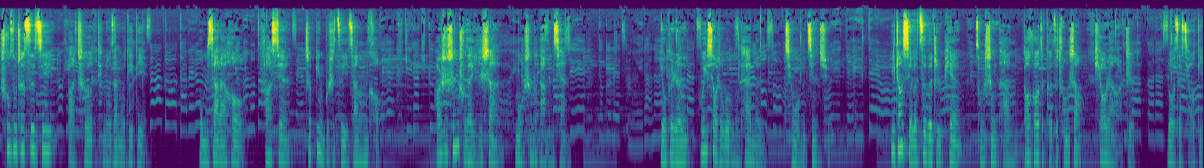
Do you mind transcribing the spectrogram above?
出租车司机把车停留在目的地，我们下来后发现这并不是自己家门口，而是身处在一扇陌生的大门前。有个人微笑着为我们开门，请我们进去。一张写了字的纸片。从圣坛高高的格子窗上飘然而至，落在脚底。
